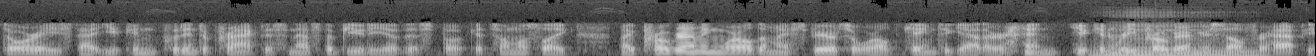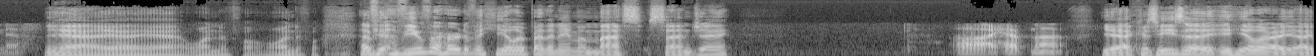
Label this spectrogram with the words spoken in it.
stories that you can put into practice, and that's the beauty of this book. It's almost like my programming world and my spiritual world came together, and you can reprogram yourself for happiness. Yeah, yeah, yeah. Wonderful, wonderful. Have you- Have you ever heard of a healer by the name of Mas Sajady? Uh, I have not. Yeah, because he's a, a healer. I, I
